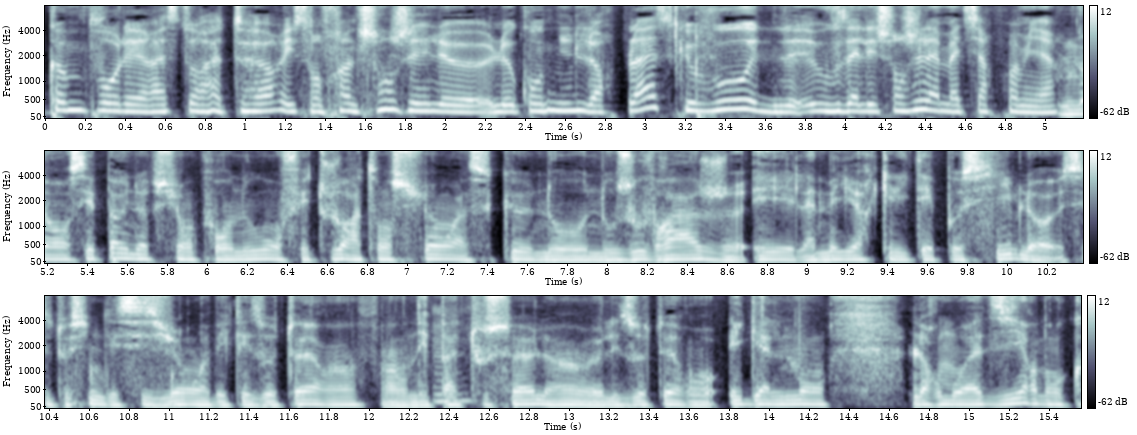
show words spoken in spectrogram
comme pour les restaurateurs, ils sont en train de changer le, le contenu de leur plat, est-ce que vous vous allez changer la matière première? Non, c'est pas une option pour nous. On fait toujours attention à ce que nos, nos ouvrages aient la meilleure qualité possible. C'est aussi une décision avec les auteurs. Hein. Enfin, on n'est pas mmh. tout seul. Hein. Les auteurs ont également leur mot à dire. Donc,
